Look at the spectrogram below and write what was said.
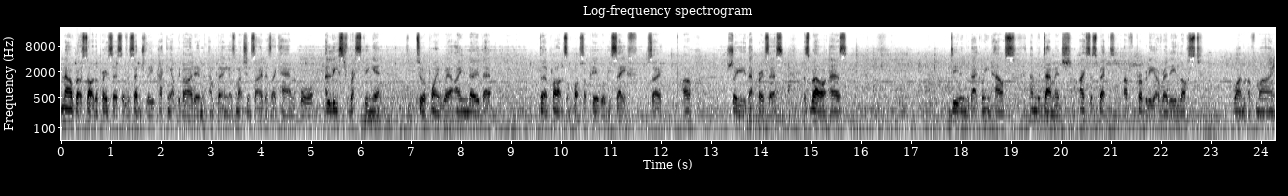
now I've got to start the process of essentially packing up the garden and putting as much inside as I can or at least resting it to a point where I know that the plants and pots up here will be safe. So I'll show you that process as well as dealing with that greenhouse and the damage. I suspect I've probably already lost one of my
